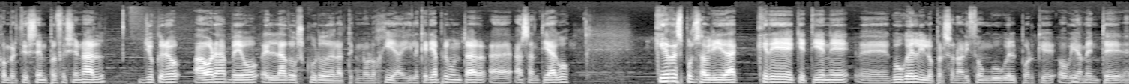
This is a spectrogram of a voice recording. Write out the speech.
convertirse en profesional yo creo ahora veo el lado oscuro de la tecnología. Y le quería preguntar a, Santiago qué responsabilidad cree que tiene eh, Google y lo personalizó en Google porque obviamente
